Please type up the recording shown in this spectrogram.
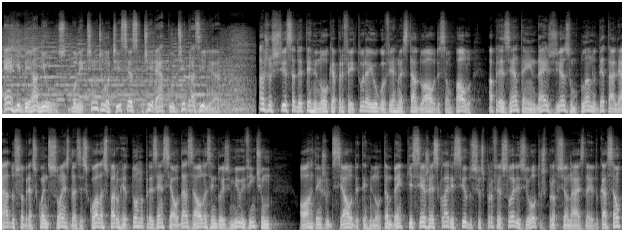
RBA News, Boletim de Notícias, direto de Brasília. A Justiça determinou que a Prefeitura e o Governo Estadual de São Paulo apresentem em 10 dias um plano detalhado sobre as condições das escolas para o retorno presencial das aulas em 2021. A ordem judicial determinou também que seja esclarecido se os professores e outros profissionais da educação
